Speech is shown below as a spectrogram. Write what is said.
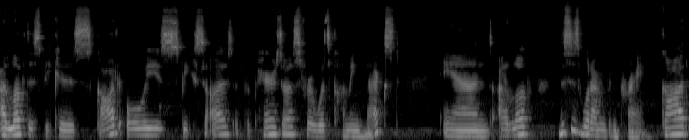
I love this because God always speaks to us and prepares us for what's coming next. And I love this is what I've been praying. God,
